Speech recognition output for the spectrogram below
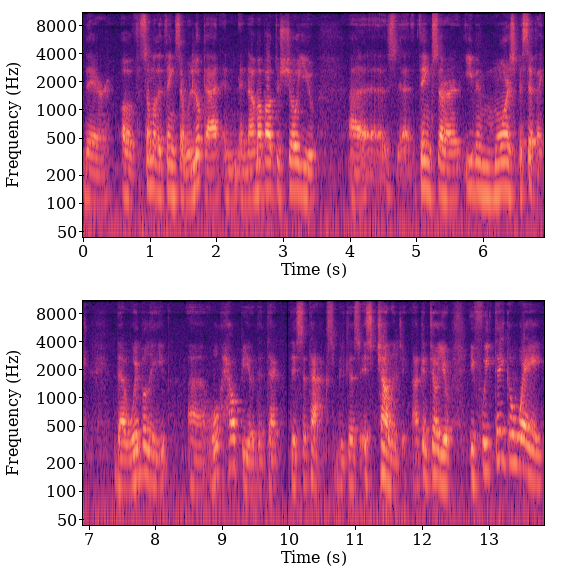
there of some of the things that we look at, and, and I'm about to show you uh, uh, things that are even more specific that we believe uh, will help you detect these attacks because it's challenging. I can tell you, if we take away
